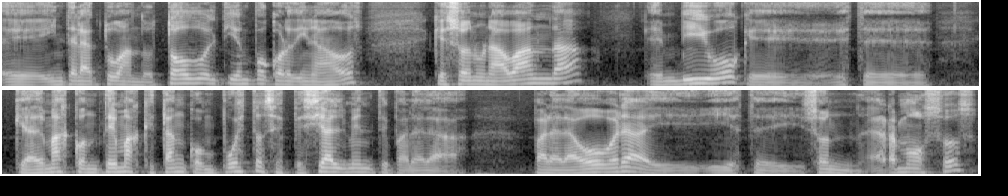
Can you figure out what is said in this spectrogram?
eh, interactuando, todo el tiempo coordinados, que son una banda en vivo, que, este, que además con temas que están compuestos especialmente para la, para la obra y, y, este, y son hermosos,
